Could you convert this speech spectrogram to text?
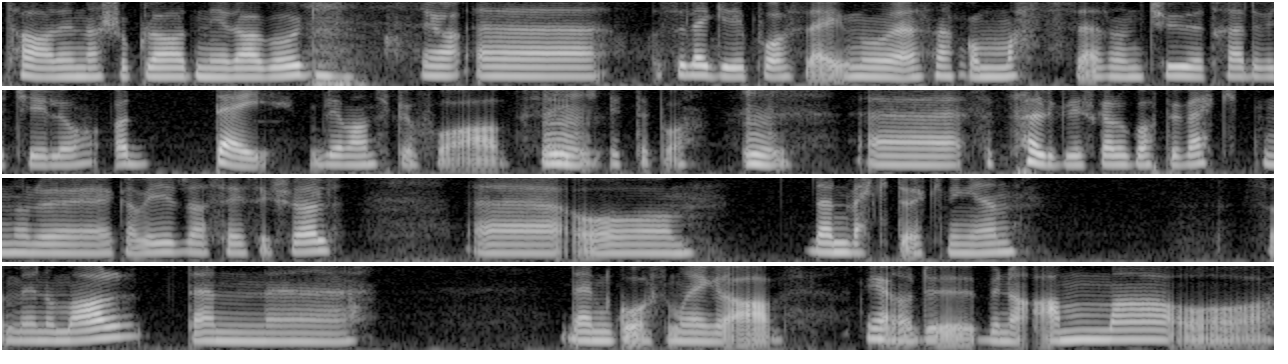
tar denne sjokoladen i dag òg. Ja. Eh, så legger de på seg Nå er det snakk om masse, sånn 20-30 kilo, og de blir vanskelig å få av seg Mm. etterpå. Mm. Eh, selvfølgelig skal du gå opp i vekt når du er gravid, det sier seg sjøl. Eh, og den vektøkningen som er normal, den, eh, den går som regel av Ja. når du begynner å amme og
